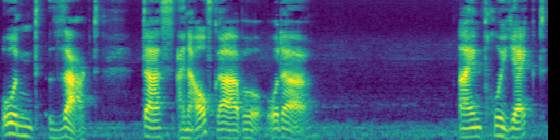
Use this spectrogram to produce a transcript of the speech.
und sagt, dass eine Aufgabe oder ein Projekt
